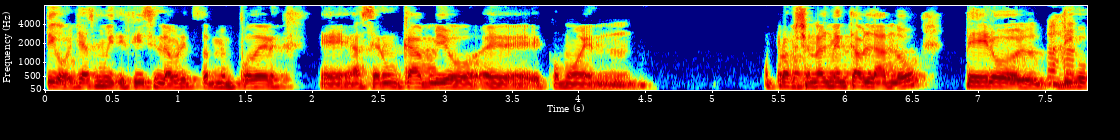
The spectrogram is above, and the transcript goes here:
digo, ya es muy difícil ahorita también poder eh, hacer un cambio eh, como en profesionalmente hablando, pero digo,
